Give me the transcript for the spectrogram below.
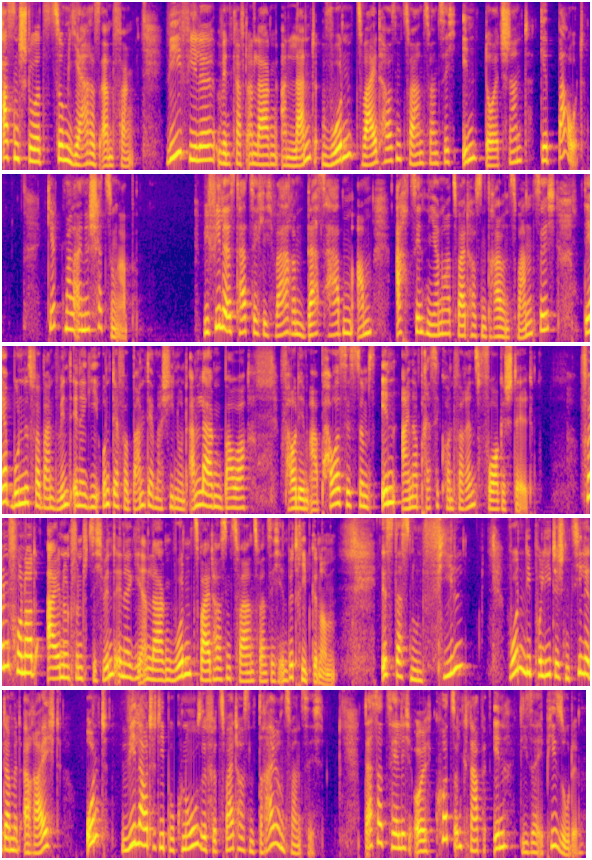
Kassensturz zum Jahresanfang. Wie viele Windkraftanlagen an Land wurden 2022 in Deutschland gebaut? Gebt mal eine Schätzung ab. Wie viele es tatsächlich waren, das haben am 18. Januar 2023 der Bundesverband Windenergie und der Verband der Maschinen- und Anlagenbauer VDMA Power Systems in einer Pressekonferenz vorgestellt. 551 Windenergieanlagen wurden 2022 in Betrieb genommen. Ist das nun viel? Wurden die politischen Ziele damit erreicht? Und wie lautet die Prognose für 2023? Das erzähle ich euch kurz und knapp in dieser Episode.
